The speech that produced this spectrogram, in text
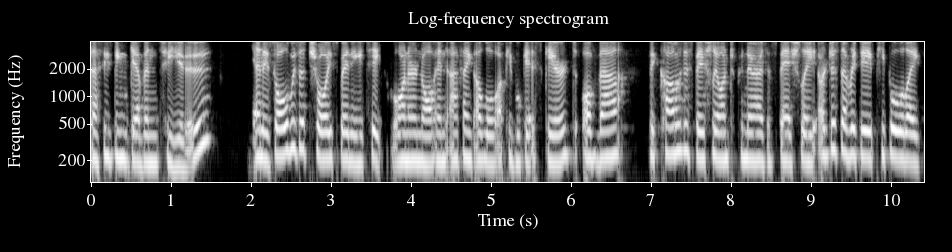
This has been given to you. And it's always a choice whether you take on or not. And I think a lot of people get scared of that. It comes, especially entrepreneurs, especially, or just everyday people like,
